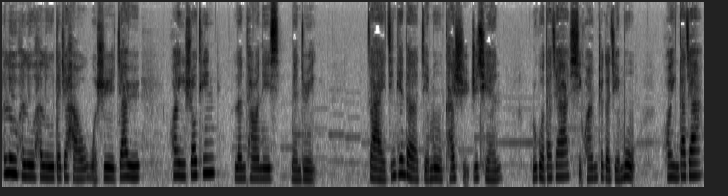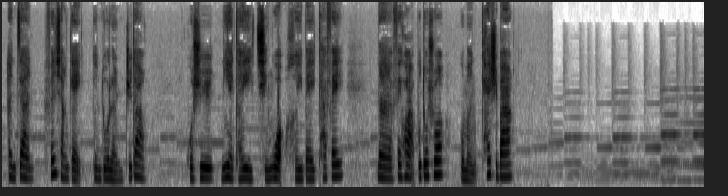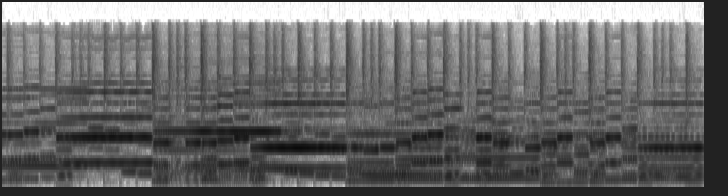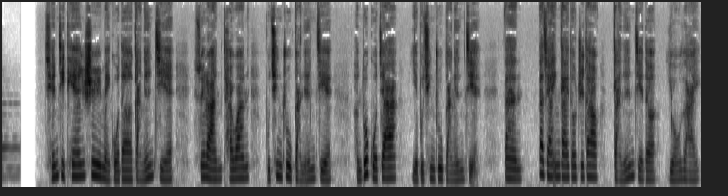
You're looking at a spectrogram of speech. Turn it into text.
Hello, Hello, Hello！大家好，我是佳瑜，欢迎收听 Learn Taiwanese Mandarin。在今天的节目开始之前，如果大家喜欢这个节目，欢迎大家按赞、分享给更多人知道，或是你也可以请我喝一杯咖啡。那废话不多说，我们开始吧。前几天是美国的感恩节，虽然台湾不庆祝感恩节，很多国家也不庆祝感恩节，但大家应该都知道感恩节的由来。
